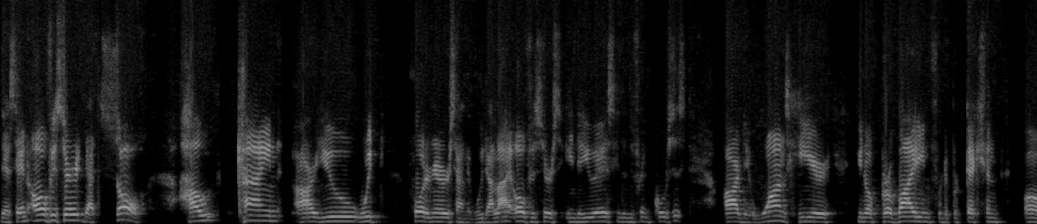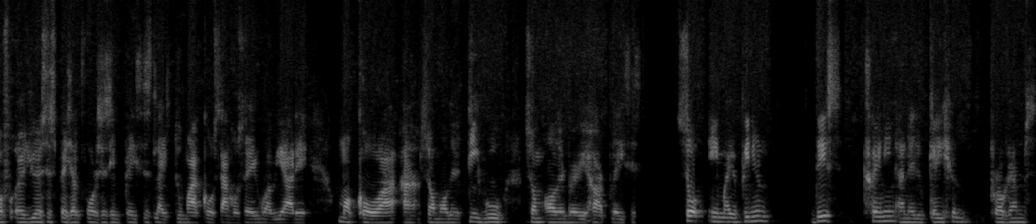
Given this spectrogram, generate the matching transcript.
The same officer that saw how kind are you with foreigners and with allied officers in the US in the different courses are the ones here, you know, providing for the protection of uh, U.S. Special Forces in places like Tumaco, San Jose, Guaviare, Mocoa, and some other Tigu, some other very hard places. So, in my opinion, these training and education programs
